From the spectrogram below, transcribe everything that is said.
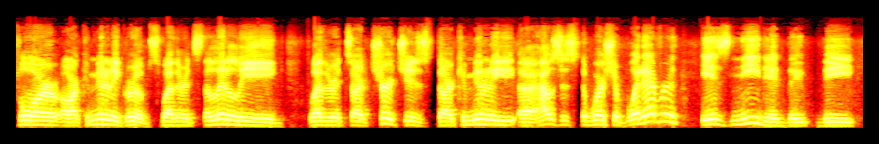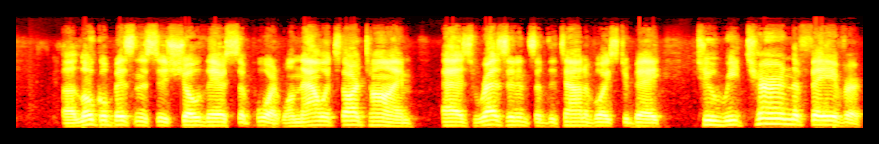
for our community groups, whether it's the Little League, whether it's our churches, our community uh, houses of worship, whatever is needed, the, the uh, local businesses show their support. Well, now it's our time as residents of the town of Oyster Bay to return the favor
